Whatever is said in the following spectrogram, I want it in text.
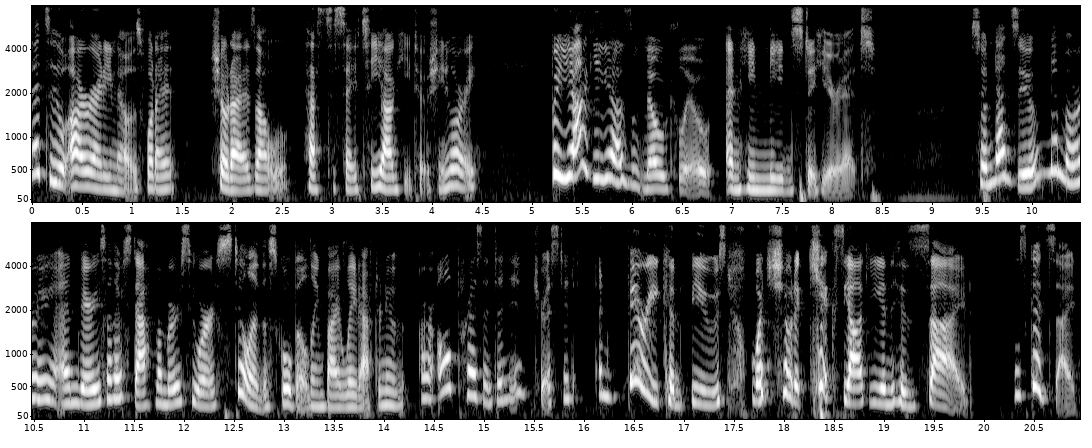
Nezu already knows what I Shota Aizawa has to say to Yagi Toshinori. But Yagi has no clue, and he needs to hear it. So Nezu, Nemuri, and various other staff members who are still in the school building by late afternoon are all present and interested and very confused when Shota kicks Yagi in his side. His good side.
